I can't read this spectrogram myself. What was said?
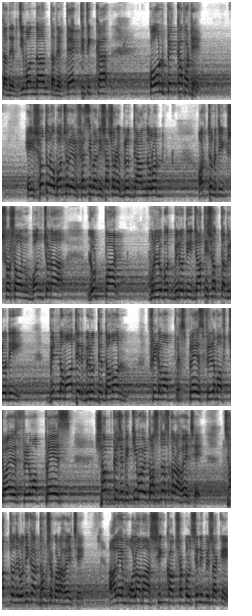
তাদের জীবনদান, তাদের ত্যাগ তিতিক্ষা, কোন প্রেক্ষাপটে এই সতেরো বছরের ফ্যাসিবাদী শাসনের বিরুদ্ধে আন্দোলন, অর্থনৈতিক শোষণ, বঞ্চনা, লুটপাট, মূল্যবোধ বিরোধী, জাতিসত্তা বিরোধী, ভিন্ন মতের বিরুদ্ধে দমন freedom of express freedom of choice freedom of press সব কিছুকে কীভাবে তসনস করা হয়েছে? ছাত্রদের অধিকার ধ্বংস করা হয়েছে। আলেম, ওলামা, শিক্ষক সকল শ্রেণি পেশাকে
